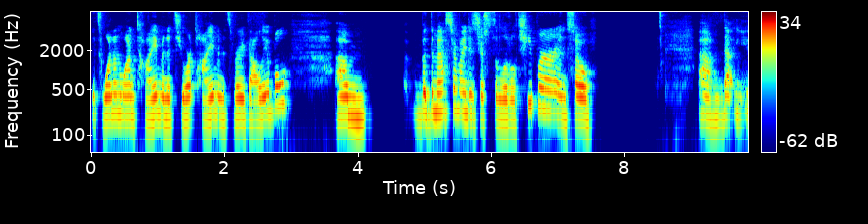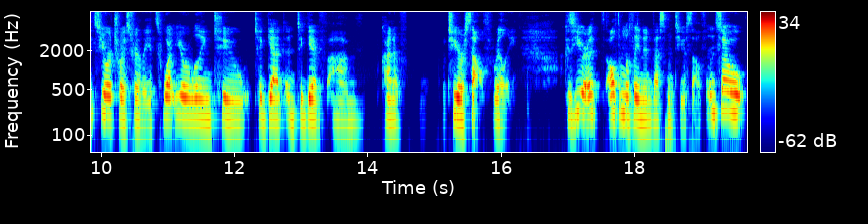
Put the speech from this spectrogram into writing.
It's one-on-one time and it's your time and it's very valuable um, but the mastermind is just a little cheaper, and so um, that it's your choice. Really, it's what you're willing to to get and to give, um, kind of to yourself, really. because you're it's ultimately an investment to yourself. And so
